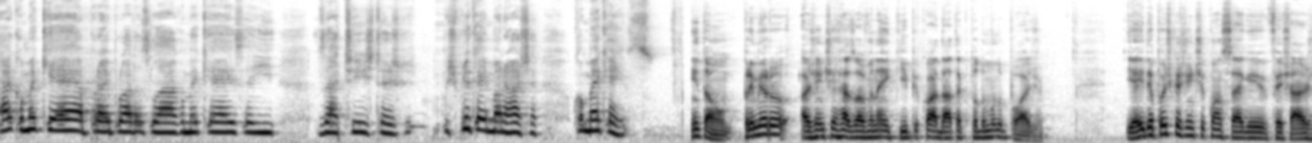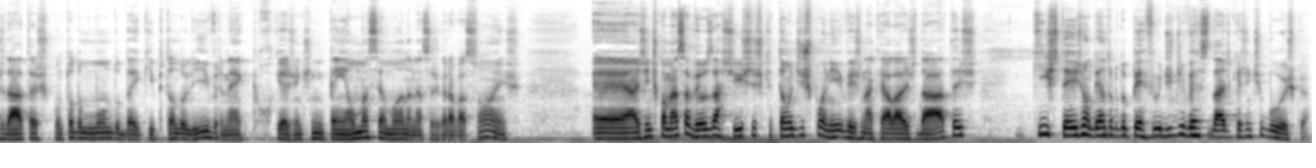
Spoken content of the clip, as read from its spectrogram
ai, como é que é pra ir pro lado do lá? Como é que é isso aí, os artistas? Explica aí, Mário Rocha, como é que é isso? Então, primeiro a gente resolve na equipe com a data que todo mundo pode. E aí depois que a gente consegue fechar as datas com todo mundo da equipe estando livre, né? Porque a gente empenha uma semana nessas gravações, é, a gente começa a ver os artistas que estão disponíveis naquelas datas que estejam dentro do perfil de diversidade que a gente busca.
